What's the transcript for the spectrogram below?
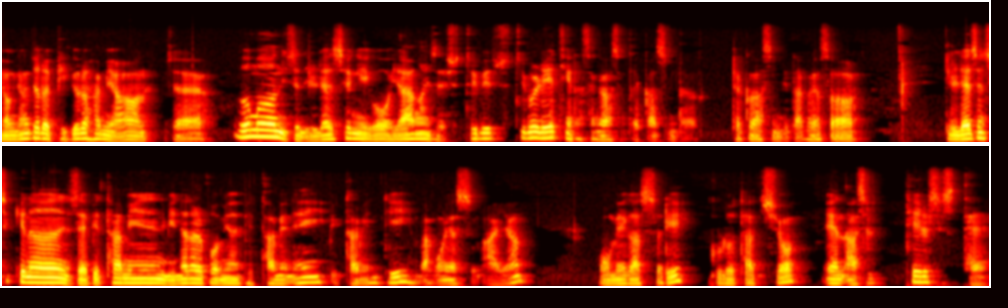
영양제로 비교를 하면 이제 음은 이제 릴레싱이고 양은 이제 스티뮬레이팅이라 생각하시면 될 것 같습니다. 될 것 같습니다. 그래서 릴레이션 시키는 이제 비타민, 미네랄 보면 비타민 A, 비타민 D, 마그네슘, 아연, 오메가 3, 글루타치온, N-아세틸 시스텐,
